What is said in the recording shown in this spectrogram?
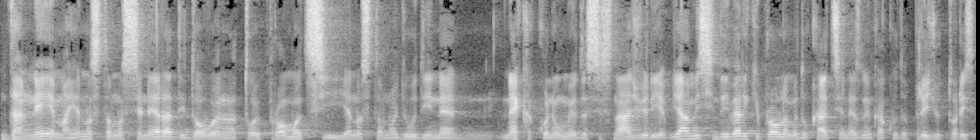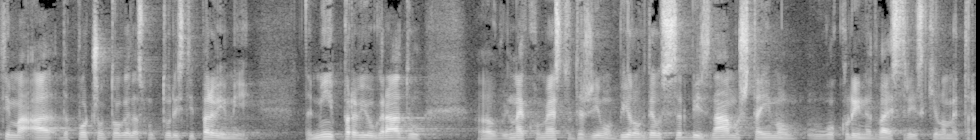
da nema, jednostavno se ne radi dovoljno na toj promociji, jednostavno ljudi ne, nekako ne umeju da se snađu, jer je, ja mislim da je veliki problem edukacija, ne znaju kako da priđu turistima, a da počnu od toga da smo turisti prvi mi, da mi prvi u gradu u nekom mestu da živimo, bilo gde u Srbiji, znamo šta ima u okolini 20-30 km,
